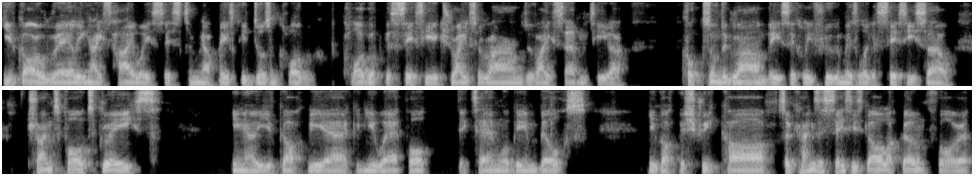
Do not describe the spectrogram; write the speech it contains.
you've got a really nice highway system that basically doesn't clog clog up the city. It's right around with I-70 that cooks underground basically through the middle of the city. So transport's great. You know, you've got the, uh, the new airport, the terminal being built. You've got the streetcar. So Kansas City's got a lot going for it.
